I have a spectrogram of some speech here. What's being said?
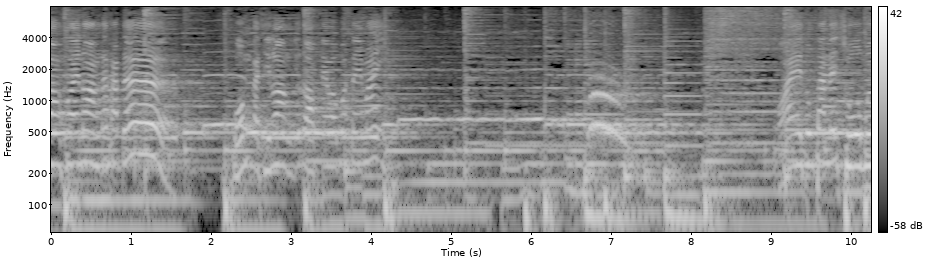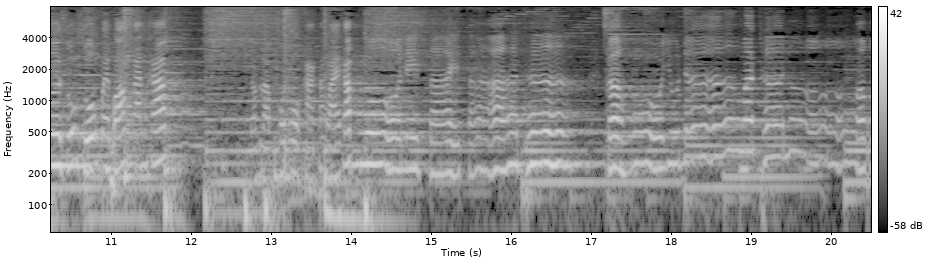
ลองซอยน้องนะครับเด้อผมกับสิลองอยู่ดอกแต่ว่าบ่ใส่ไม้ขอให้ทุกท่านได้ชูมือสูงๆไปพร้อมกันครับ สำหรับคนอกหักทั้งหลายครับ โง่ในสายตาเธอ ก็หูอยู่เด้อว่าเธอนอก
